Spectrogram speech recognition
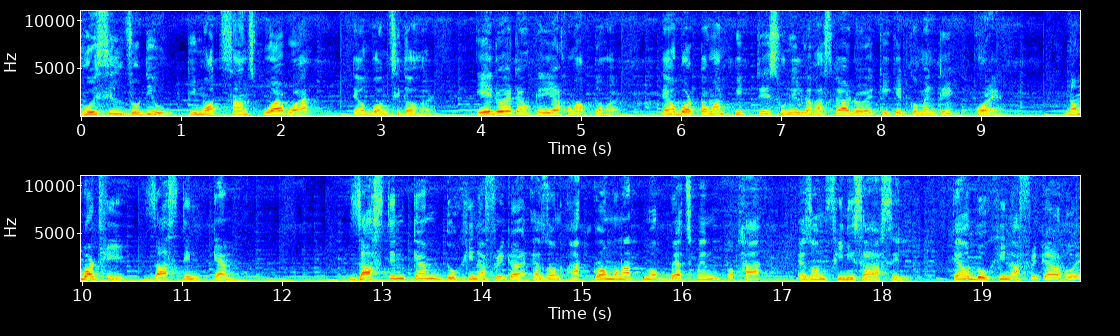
হৈছিল যদিও টীমত চান্স পোৱাৰ পৰা তেওঁ বঞ্চিত হয়। এইদৰে তেওঁৰ কেৰিয়াৰ সমাপ্ত হয়। তেওঁ বৰ্তমান পিতৃ সুনীল গাভাস্কাৰৰ দৰে ক্ৰিকেট কমেণ্ট্ৰি কৰে। Number three Justin Kemp Justin Kemp দক্ষিণ আফ্ৰিকাৰ এজন আক্ৰমণাত্মক বেটছমেন তথা এজন ফিনিচাৰ আছিল। তেওঁ দক্ষিণ আফ্ৰিকাৰ হৈ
